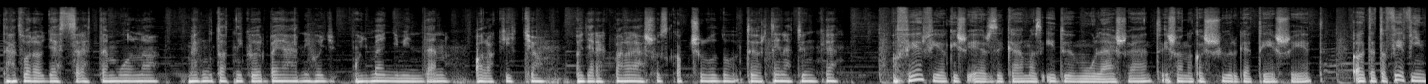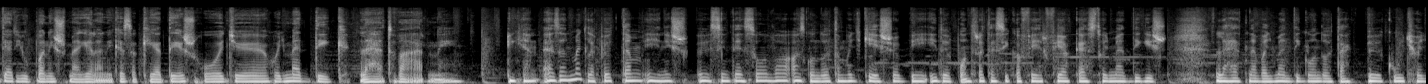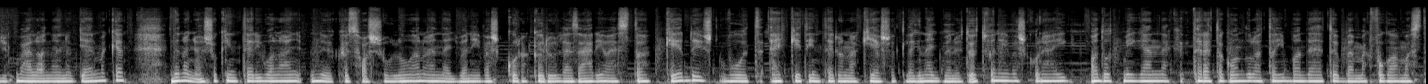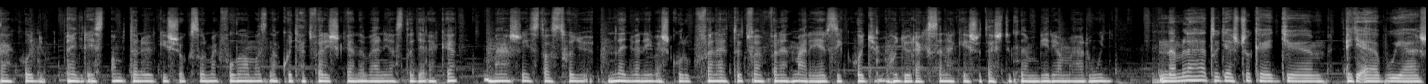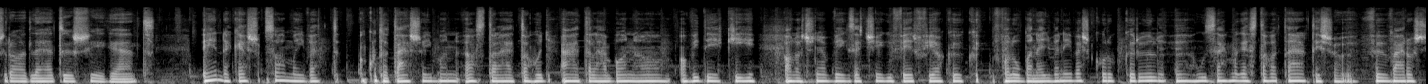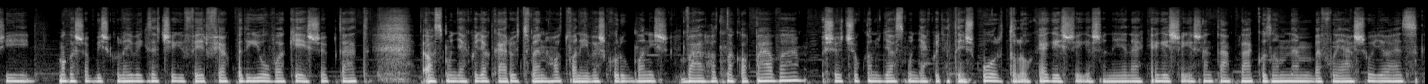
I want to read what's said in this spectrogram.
Tehát valahogy ezt szerettem volna megmutatni, körbejárni, hogy, hogy mennyi minden alakítja a gyerekvállaláshoz kapcsolódó történetünket. A férfiak is érzik ám az idő múlását és annak a sürgetését. A, tehát a férfi interjúkban is megjelenik ez a kérdés, hogy, hogy meddig lehet várni. Igen, ezen meglepődtem én is őszintén szólva. Azt gondoltam, hogy későbbi időpontra teszik a férfiak ezt, hogy meddig is lehetne, vagy meddig gondolták ők úgy, hogy vállalnának gyermeket, de nagyon sok interjú alany nőkhöz hasonlóan olyan 40 éves kora körül lezárja ezt a kérdést. Volt egy-két interjú, aki esetleg 45-50 éves koráig adott még ennek teret a gondolataiban, de többen megfogalmazták, hogy egyrészt, amit a nők is sokszor megfogalmaznak, hogy hát fel is kell nevelni azt a gyereket, másrészt azt, hogy 40 éves koruk felett, 50 felett már érzik, hogy, hogy öregszenek, és a testük nem bírja már úgy. Nem lehet, hogy ez csak egy, egy elbújásra ad lehetőséget? Érdekes, Szalmai vett a kutatásaiban azt találta, hogy általában a, a vidéki, alacsonyabb végzettségű férfiak, ők valóban 40 éves koruk körül húzzák meg ezt a határt, és a fővárosi, magasabb iskolai végzettségű férfiak pedig jóval később, tehát azt mondják, hogy akár 50-60 éves korukban is válhatnak apává, sőt sokan ugye azt mondják, hogy hát én sportolok, egészségesen élek, egészségesen táplálkozom, nem befolyásolja ez.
